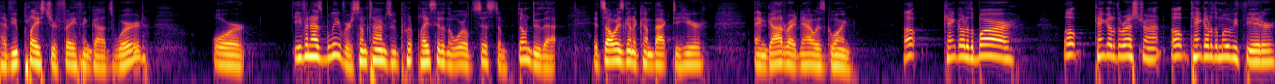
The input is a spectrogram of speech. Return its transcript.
Have you placed your faith in God's word? Or even as believers, sometimes we put, place it in the world system. Don't do that. It's always going to come back to here. And God right now is going, Oh, can't go to the bar. Oh, can't go to the restaurant. Oh, can't go to the movie theater.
